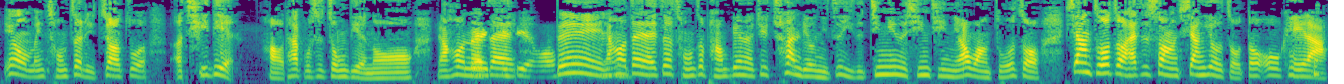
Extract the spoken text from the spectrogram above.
因为我们从这里就要做呃起点。好，它不是终点哦。然后呢，再对，对，然后再来这从这旁边呢去串流你自己的今天的心情。你要往左走，向左走还是向向右走都 OK 啦。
